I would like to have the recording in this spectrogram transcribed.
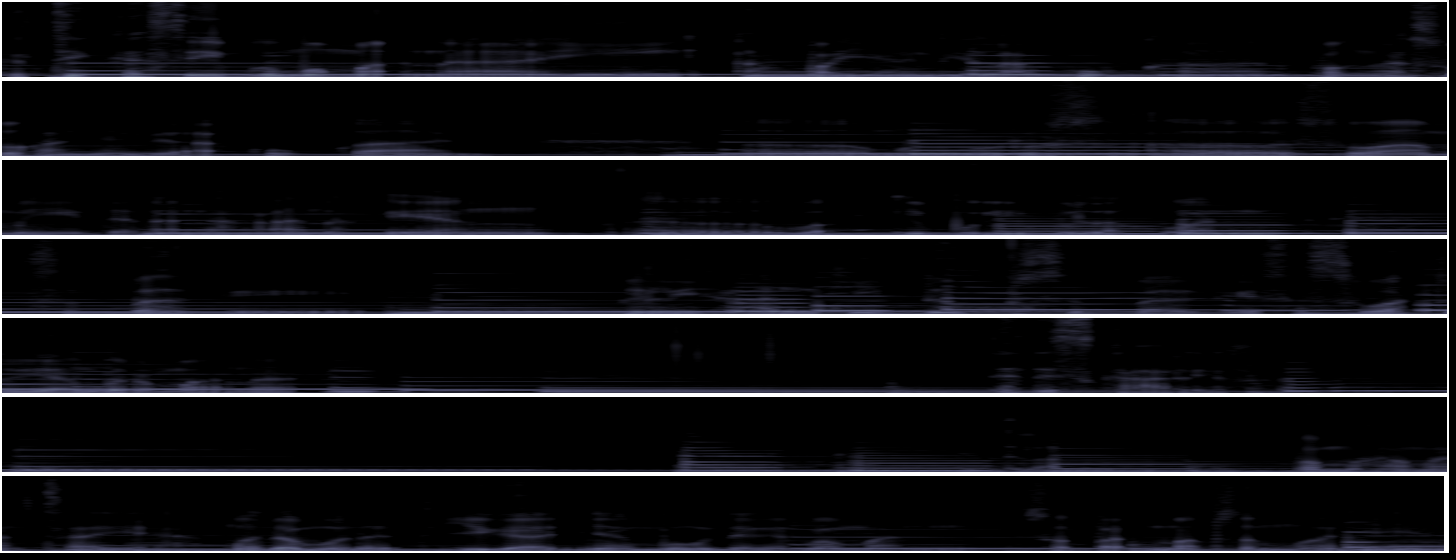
Ketika si ibu memaknai apa yang dilakukan pengasuhan yang dilakukan uh, mengurus uh, suami dan anak-anak yang uh, ibu-ibu lakukan sebagai pilihan hidup sebagai sesuatu yang bermakna that is karir. Di dalam pemahaman saya. Mudah-mudahan itu juga nyambung dengan pemahaman sobat map semuanya ya.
